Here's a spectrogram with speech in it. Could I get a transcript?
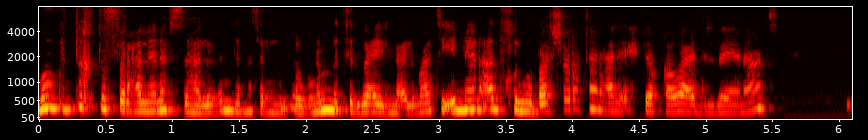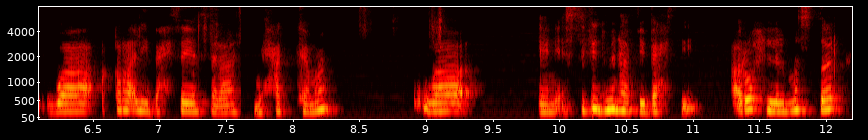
ممكن تختصر على نفسها لو عندها مثلا لو نمت الوعي المعلوماتي إني أنا أدخل مباشرة على إحدى قواعد البيانات وأقرأ لي بحثين ثلاث محكمة و يعني أستفيد منها في بحثي. أروح للمصدر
